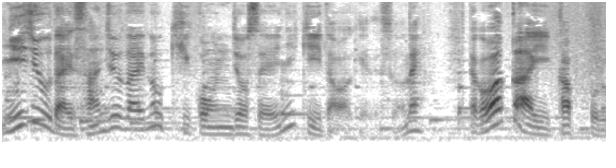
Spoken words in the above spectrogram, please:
20代30代の既婚女性に聞いたわけですよね。だから若いカップル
